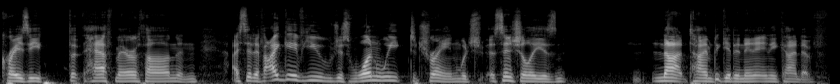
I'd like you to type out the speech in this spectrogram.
crazy th- half marathon, and I said, if I gave you just one week to train, which essentially is not time to get in any kind of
